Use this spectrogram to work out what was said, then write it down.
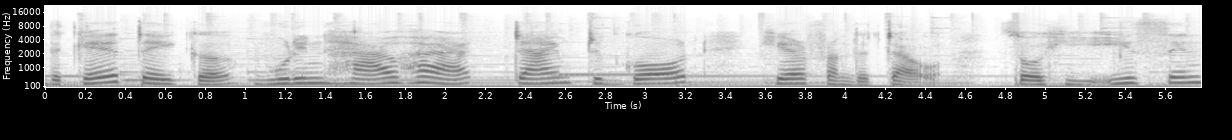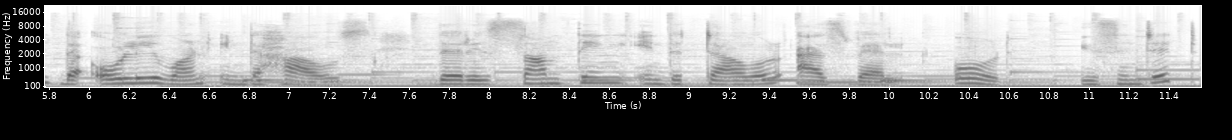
The caretaker wouldn't have had time to go out here from the tower, so he isn't the only one in the house. There is something in the tower as well. Odd, isn't it?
